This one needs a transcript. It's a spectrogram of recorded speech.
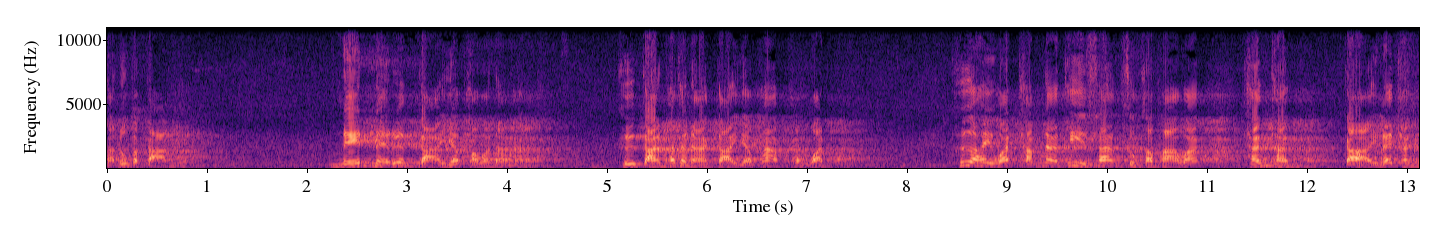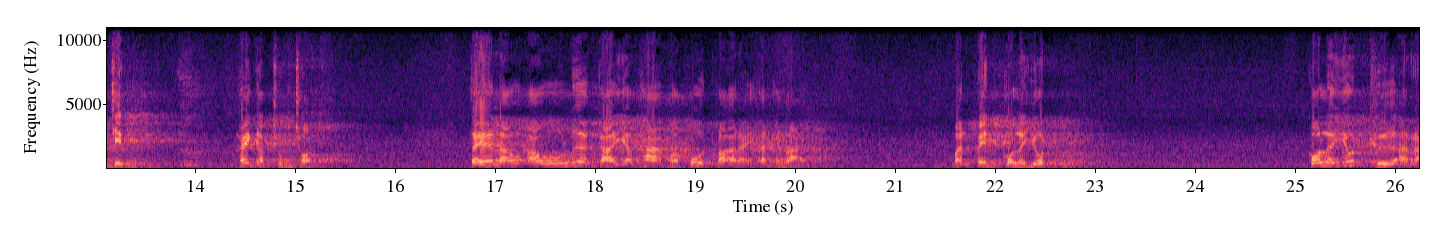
สารุปการเนี่ยเน้นในเรื่องกายภาวนา คือการพัฒนากายภาพของวัด เพื่อให้วัดทำหน้าที่สร้างสุขภาวะ ทั้งทางกายและทางจิตให้กับชุมชน แต่เราเอาเรื่องกายภาพมาพูดเพราะอะไรท่านทั้งหลาย มันเป็นกลยุทธ์ กลยุทธ์คืออะไร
